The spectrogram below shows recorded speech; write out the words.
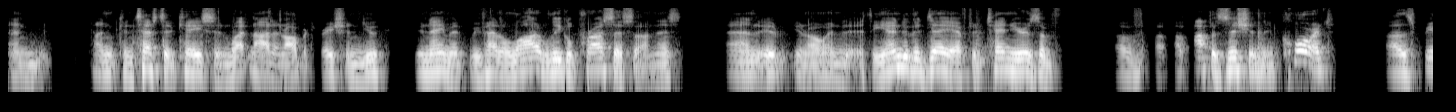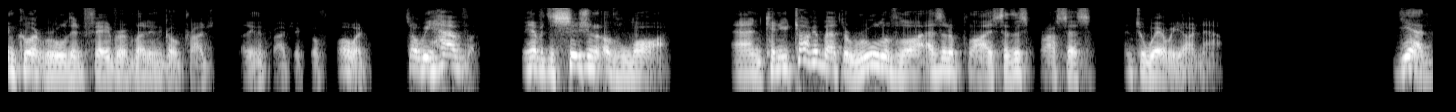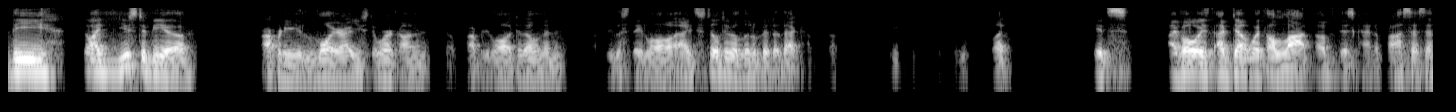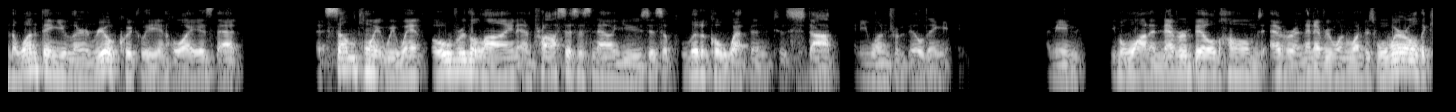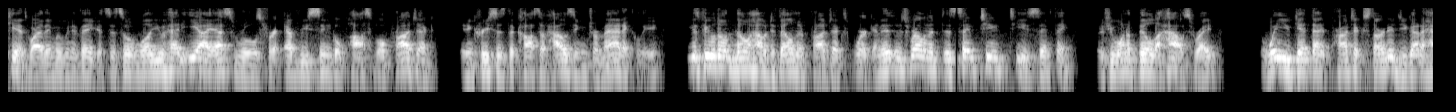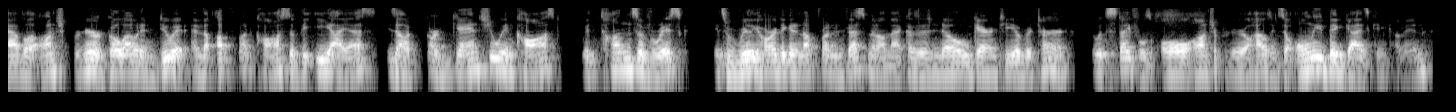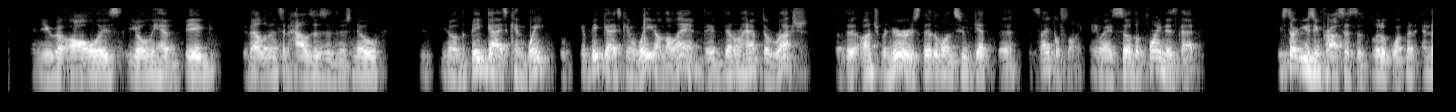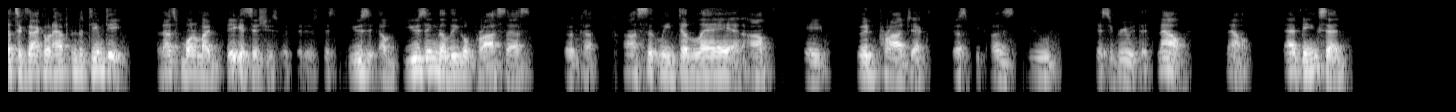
and con- contested case and whatnot and arbitration. You, you name it. We've had a lot of legal process on this. And it, you know, and at the end of the day, after 10 years of, of, of opposition in court, uh, the Supreme Court ruled in favor of letting the go project, letting the project go forward. So we have, we have a decision of law. And can you talk about the rule of law as it applies to this process and to where we are now? Yeah, the so I used to be a property lawyer. I used to work on you know, property law, development, real estate law. I still do a little bit of that kind of stuff, leases, leases, but it's I've always I've dealt with a lot of this kind of process. And the one thing you learn real quickly in Hawaii is that at some point we went over the line, and process is now used as a political weapon to stop anyone from building anything. I mean, people want to never build homes ever, and then everyone wonders, well, where are all the kids? Why are they moving to Vegas? It's well, you had EIS rules for every single possible project. It increases the cost of housing dramatically because people don't know how development projects work, and it's relevant. The same TT, same thing. But if you want to build a house, right? The way you get that project started, you got to have an entrepreneur go out and do it, and the upfront cost of the EIS is a gargantuan cost with tons of risk It's really hard to get an upfront investment on that because there's no guarantee of return. So it stifles all entrepreneurial housing. So only big guys can come in, and you always you only have big developments and houses, and there's no, you know, the big guys can wait. The big guys can wait on the land. They, they don't have to rush. But the entrepreneurs, they're the ones who get the, the cycle flowing. Anyway, so the point is that they start using process as a political weapon, and that's exactly what happened to TMT. And that's one of my biggest issues with it is just using abusing the legal process to constantly delay and obfuscate good projects just because you disagree with it. Now, now that being said,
